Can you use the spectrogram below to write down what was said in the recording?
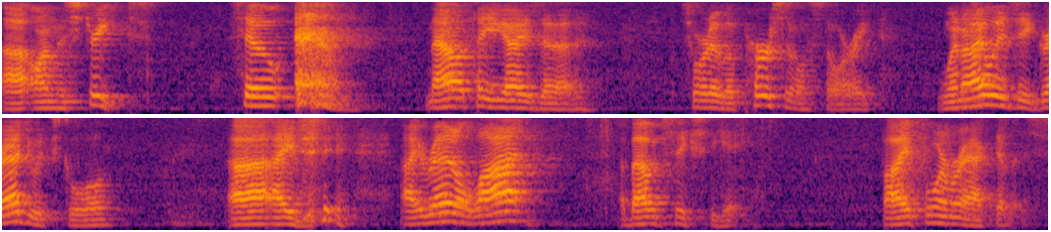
uh, on the streets? So now I'll tell you guys a sort of a personal story. When I was in graduate school, uh, I, I read a lot about 68 by former activists.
